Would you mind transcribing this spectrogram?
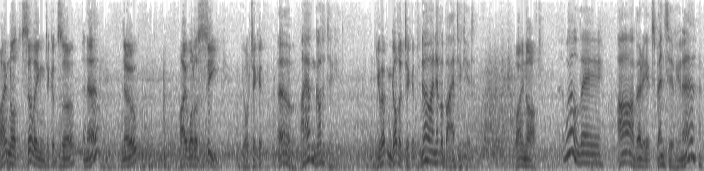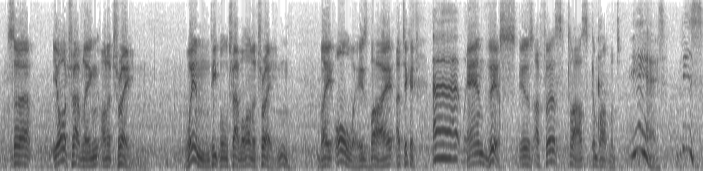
I'm not selling tickets, sir. Uh, no? No. I want to see your ticket. Oh, I haven't got a ticket. You haven't got a ticket. No, I never buy a ticket. Why not? Well, they are very expensive, you know. Sir, you're traveling on a train. When people travel on a train, they always buy a ticket. Uh, w- And this is a first class compartment. yes, it is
